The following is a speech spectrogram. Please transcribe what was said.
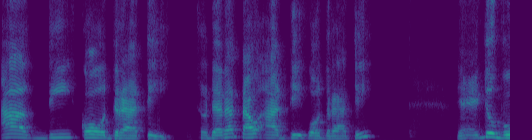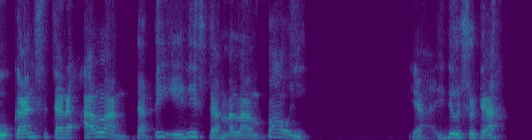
adi kodrati. Saudara tahu adi kodrati? Yaitu bukan secara alam, tapi ini sudah melampaui. Ya, itu sudah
